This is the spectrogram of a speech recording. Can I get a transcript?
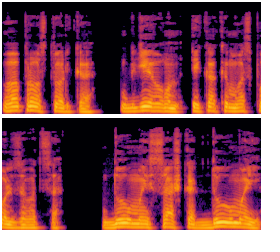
Вопрос только, где он и как им воспользоваться. «Думай, Сашка, думай!»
